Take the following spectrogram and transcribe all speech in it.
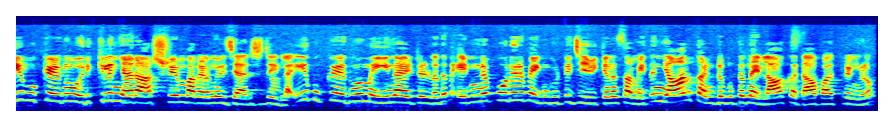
ഈ ബുക്ക് എഴുതുമ്പോൾ ഒരിക്കലും ഞാൻ രാഷ്ട്രീയം പറയണമെന്ന് വിചാരിച്ചിട്ടില്ല. ഈ ബുക്ക് എഴുതുമ്പോൾ മെയിൻ ആയിട്ടുള്ളത് എന്നെ പോലെ ഒരു പെൺകുട്ടി ജീവിക്കുന്ന സമയത്ത് ഞാൻ കണ്ടുമുട്ടുന്ന എല്ലാ കഥാപാത്രങ്ങളും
